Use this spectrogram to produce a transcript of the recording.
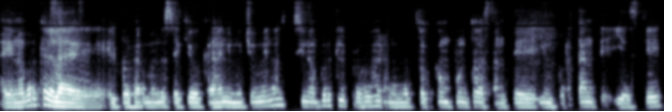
eh, no porque la, el profe Armando esté equivocada, ni mucho menos, sino porque el profe Fernando toca un punto bastante importante, y es que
